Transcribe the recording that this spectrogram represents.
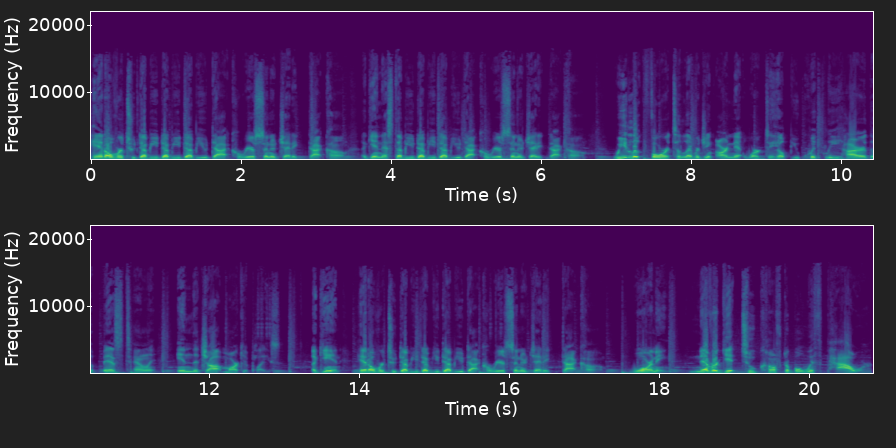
head over to www.careersynergetic.com. Again, that's www.careersynergetic.com. We look forward to leveraging our network to help you quickly hire the best talent in the job marketplace. Again, head over to www.careersynergetic.com. Warning never get too comfortable with power.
